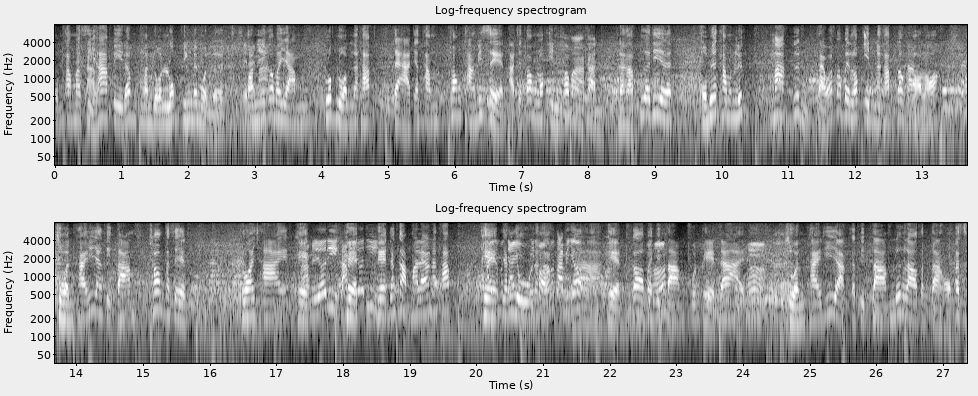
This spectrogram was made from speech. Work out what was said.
ผมทำมา4ี่หปี แล้วมันโดนลบทิ้งไปหมดเลยเสียดายตอนนี้มากก็พยายามรวบรวมนะครับ แต่อาจจะทำช่องทางพิเศษ อาจจะต้องล็อกอินเข้ามากันนะครับ เพื่อที่จะผมจะทำมันลึกมากขึ้น แต่ว่าต้องเป็นล็อกอินนะครับ ต้องขอร้องส่วนใครที่ยังติดตามช่องเกษตรรอยชายเพจตามเยอะดิตามเพจเยอะดิเพจยังกลับมาแล้วนะครับ เพจยังอยู่นะครับให้กำลังใจพี่ป๋องก็ตามไปเยอะาเพจก็ไปอ่าฮะติดตามบนเพจได้อ่าส่วนใครที่อยากจะติดตามเรื่องราวต่างๆ ของเกษ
